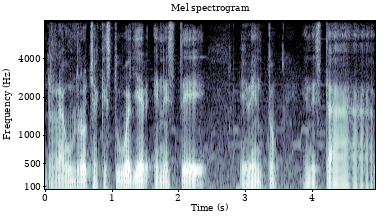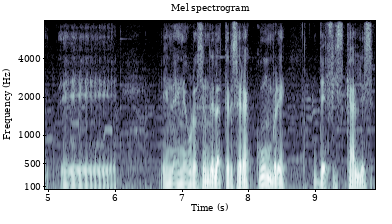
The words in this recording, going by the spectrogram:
Raúl Rocha, que estuvo ayer en este evento, en esta eh, en la inauguración de la tercera cumbre de fiscales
